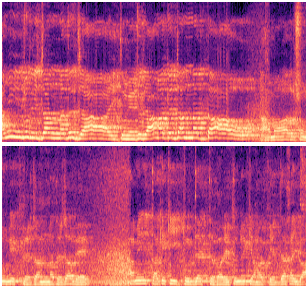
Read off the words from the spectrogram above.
আমি যদি জান্নাতে যাই, তুমি যদি আমাকে জান্নাত দাও, আমার সঙ্গে কে জান্নাতে যাবে? আমি তাকে কি একটু দেখতে পারি? তুমি কি আমাকে দেখাইবা?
